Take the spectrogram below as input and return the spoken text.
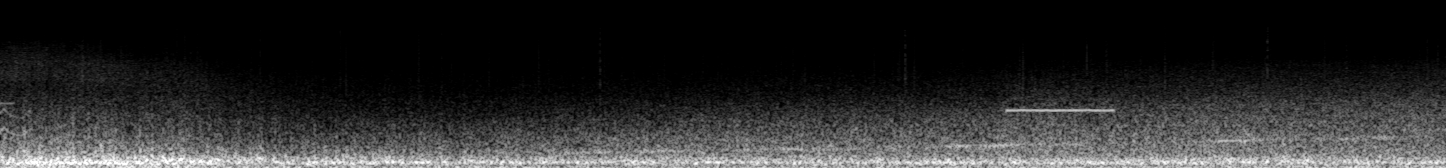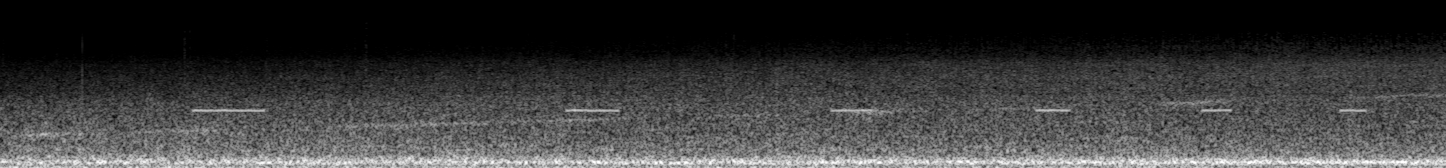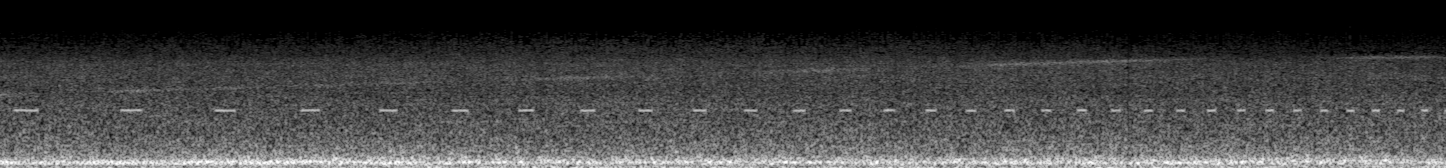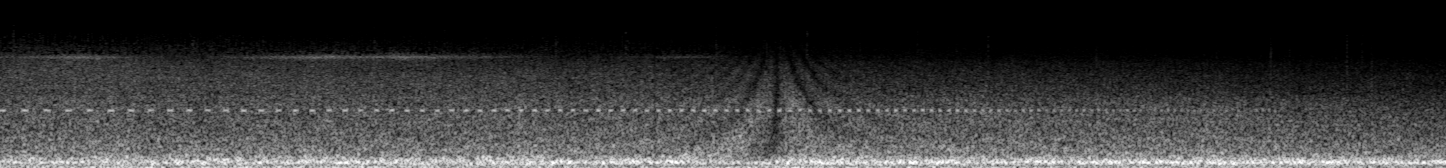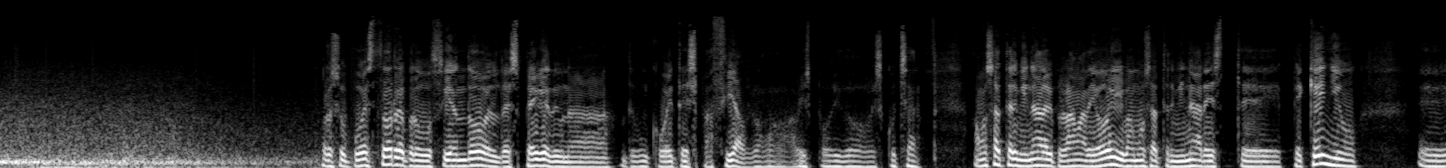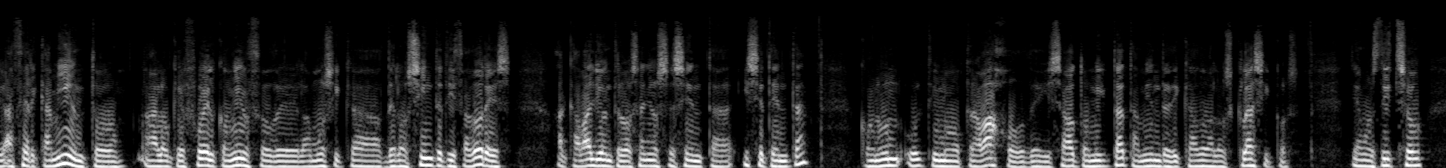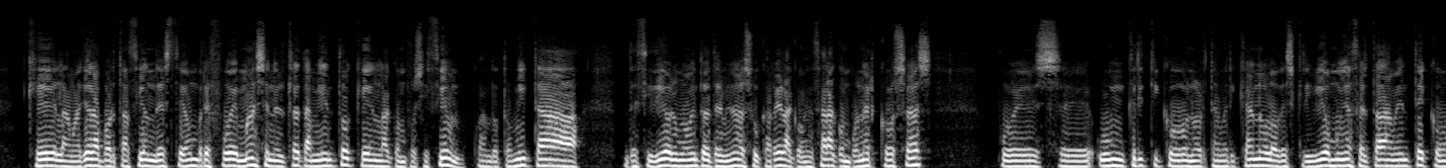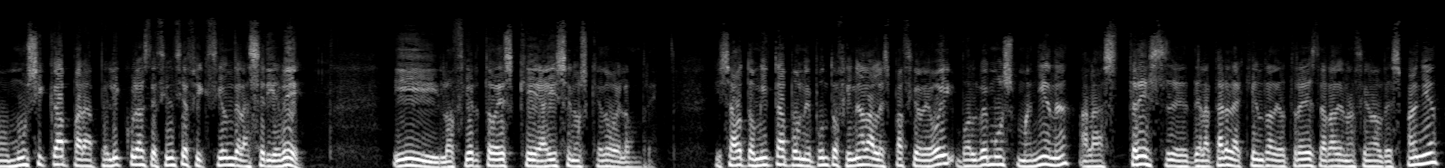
Por supuesto, reproduciendo el despegue de, una, de un cohete espacial, como habéis podido escuchar. Vamos a terminar el programa de hoy y vamos a terminar este pequeño eh, acercamiento a lo que fue el comienzo de la música de los sintetizadores a caballo entre los años 60 y 70 con un último trabajo de Isao Tomita también dedicado a los clásicos. Ya hemos dicho que la mayor aportación de este hombre fue más en el tratamiento que en la composición. Cuando Tomita decidió en un momento determinado de su carrera comenzar a componer cosas, pues eh, un crítico norteamericano lo describió muy acertadamente como música para películas de ciencia ficción de la serie B. Y lo cierto es que ahí se nos quedó el hombre. Isao Tomita pone punto final al espacio de hoy. Volvemos mañana a las 3 eh, de la tarde aquí en Radio 3 de Radio Nacional de España.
